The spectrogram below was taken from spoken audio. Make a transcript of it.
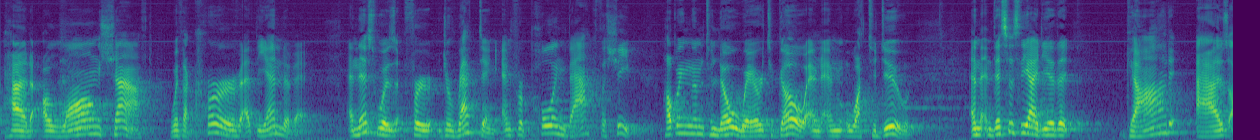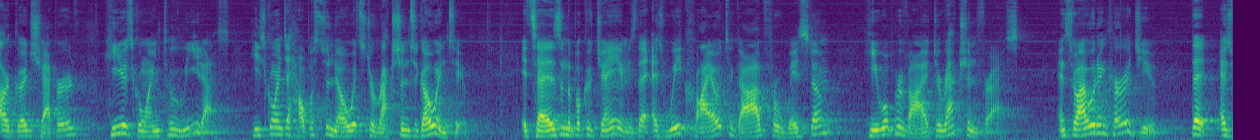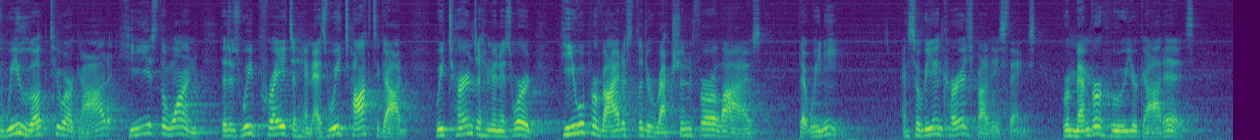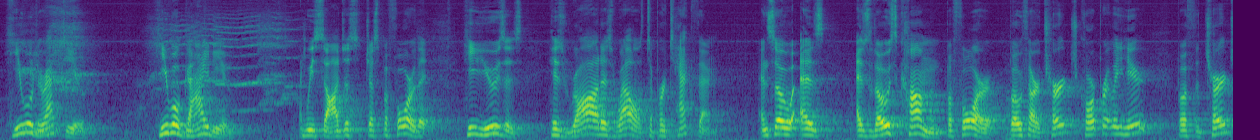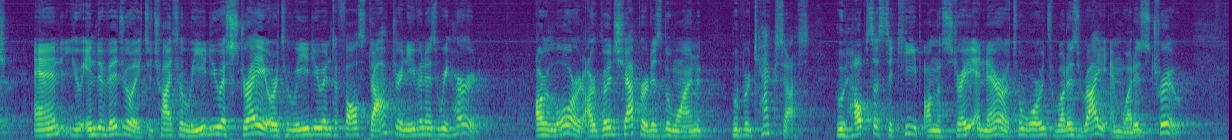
had a long shaft with a curve at the end of it. And this was for directing and for pulling back the sheep, helping them to know where to go and, and what to do. And, and this is the idea that God, as our good shepherd, he is going to lead us. He's going to help us to know which direction to go into. It says in the book of James that as we cry out to God for wisdom, he will provide direction for us. And so I would encourage you that as we look to our God, He is the one that as we pray to Him, as we talk to God, we turn to Him in His Word, He will provide us the direction for our lives that we need. And so be encouraged by these things. Remember who your God is. He will direct you, He will guide you. We saw just, just before that He uses His rod as well to protect them. And so, as as those come before both our church corporately here, both the church and you individually to try to lead you astray or to lead you into false doctrine, even as we heard. Our Lord, our Good Shepherd, is the one who protects us, who helps us to keep on the straight and narrow towards what is right and what is true.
